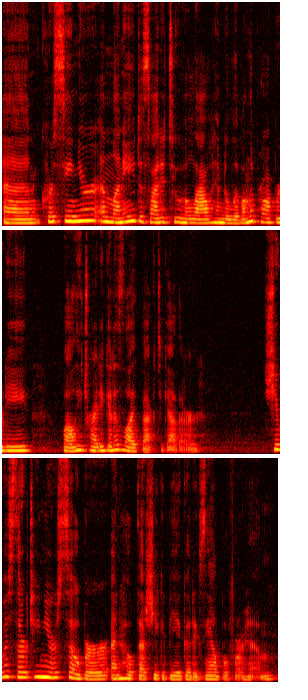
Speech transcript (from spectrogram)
and Chris Sr. and Lenny decided to allow him to live on the property while he tried to get his life back together. She was 13 years sober and hoped that she could be a good example for him.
